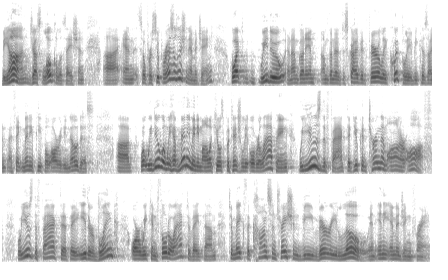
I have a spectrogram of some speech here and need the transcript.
beyond just localization. Uh, and so for super resolution imaging, what we do, and I'm going to, I'm going to describe it fairly quickly because I, I think many people already know this. Uh, what we do when we have many, many molecules potentially overlapping, we use the fact that you can turn them on or off. We use the fact that they either blink or we can photoactivate them to make the concentration be very low in any imaging frame.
